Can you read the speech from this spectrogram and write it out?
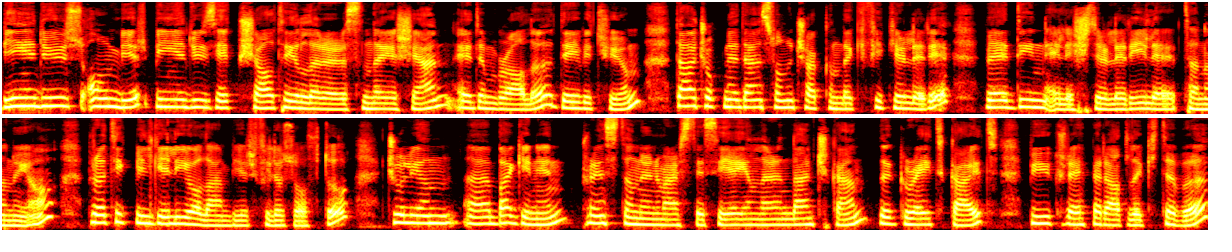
1711-1776 yıllar arasında yaşayan Edinburgh'lı David Hume daha çok neden sonuç hakkındaki fikirleri ve din eleştirileriyle tanınıyor. Pratik bilgeliği olan bir filozoftu. Julian e, Buggy'nin Princeton Üniversitesi yayınlarından çıkan The Great Guide, Büyük Rehber adlı kitabı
